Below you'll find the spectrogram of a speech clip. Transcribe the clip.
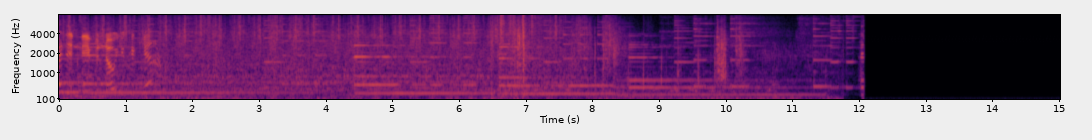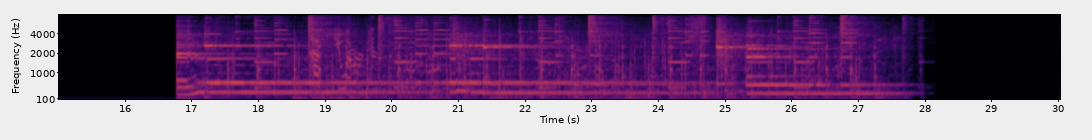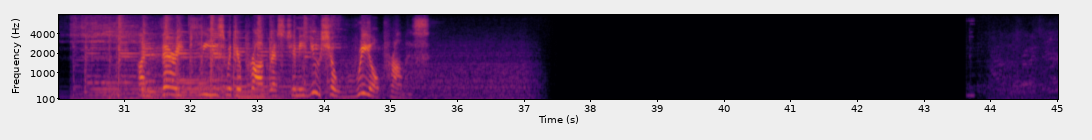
Didn't even know you could get them. Your progress, Jimmy. You show real promise.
